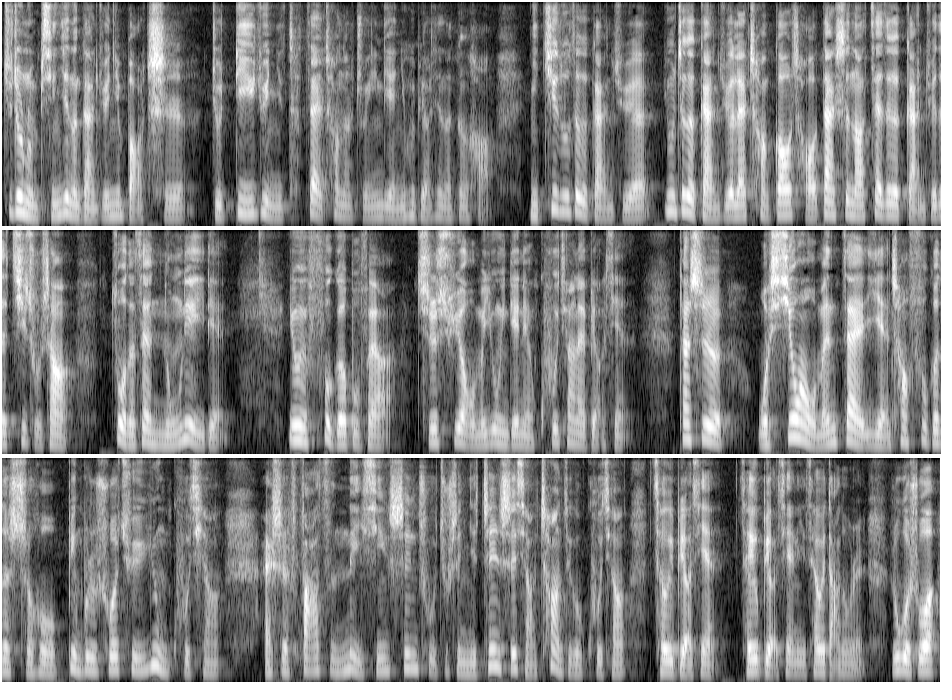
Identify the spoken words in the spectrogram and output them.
就这种平静的感觉，你保持。就第一句，你再唱的准一点，你会表现的更好。你记住这个感觉，用这个感觉来唱高潮。但是呢，在这个感觉的基础上做的再浓烈一点，因为副歌部分啊，其实需要我们用一点点哭腔来表现。但是我希望我们在演唱副歌的时候，并不是说去用哭腔，而是发自内心深处，就是你真实想唱这个哭腔才会表现。才有表现力，才会打动人。如果说，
